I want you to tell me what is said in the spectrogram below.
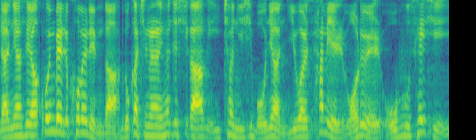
네 안녕하세요. 코인밸류 코벨입니다. 녹화 진행하는 현재 시각 2025년 2월 3일 월요일 오후 3시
